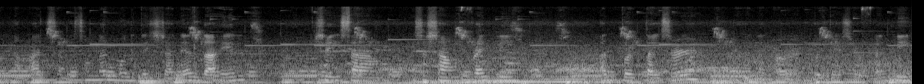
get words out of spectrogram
ng ads ng isang non-monetized channel dahil siya isang, isa siyang friendly advertiser or advertiser friendly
